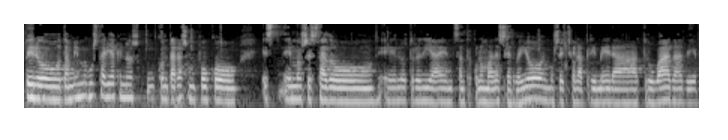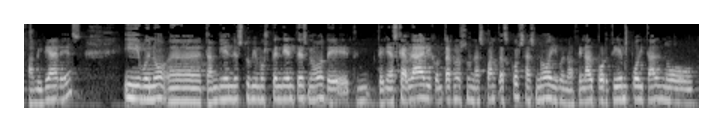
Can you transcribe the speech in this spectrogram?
Pero también me gustaría que nos contaras un poco, hemos estado el otro día en Santa Coloma de Cervelló, hemos hecho la primera trubada de familiares y bueno, eh, también estuvimos pendientes, ¿no? De, tenías que hablar y contarnos unas cuantas cosas, ¿no? Y bueno, al final por tiempo y tal no,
